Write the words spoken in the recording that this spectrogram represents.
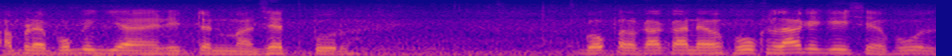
આપણે પૂકી ગયા રિટર્નમાં જેતપુર. ગોપાલ કાકાને ભૂખ લાગી ગઈ છે ફૂલ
